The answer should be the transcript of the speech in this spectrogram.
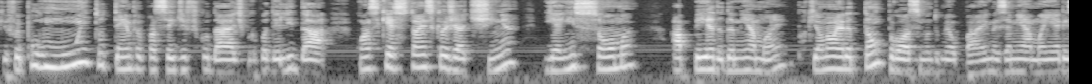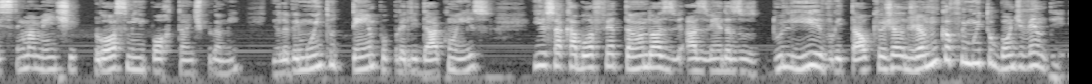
que foi por muito tempo eu passei dificuldade para poder lidar com as questões que eu já tinha, e aí, em soma, a perda da minha mãe, porque eu não era tão próximo do meu pai, mas a minha mãe era extremamente próxima e importante para mim. Eu levei muito tempo para lidar com isso, e isso acabou afetando as, as vendas do, do, livro e tal, que eu já, já nunca fui muito bom de vender.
